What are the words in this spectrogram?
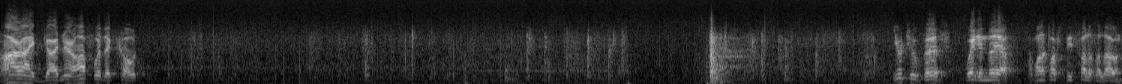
All right, Gardner, off with the coat. You two birds, wait in there. I want to talk to these fellows alone.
